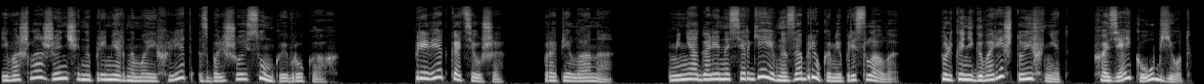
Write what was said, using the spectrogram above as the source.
и вошла женщина примерно моих лет с большой сумкой в руках. «Привет, Катюша!» — пропела она. Меня Галина Сергеевна за брюками прислала. Только не говори, что их нет. Хозяйка убьет.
